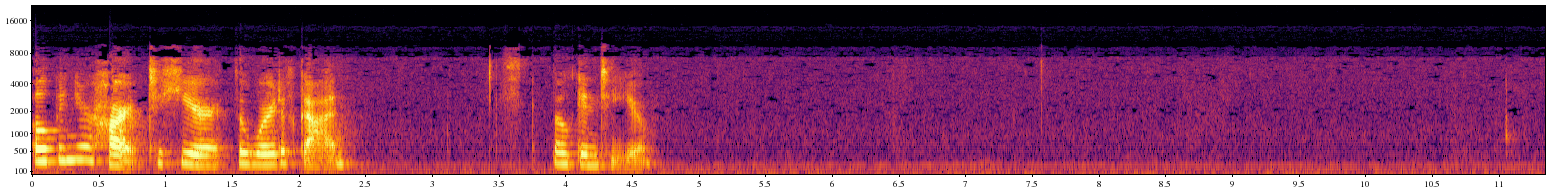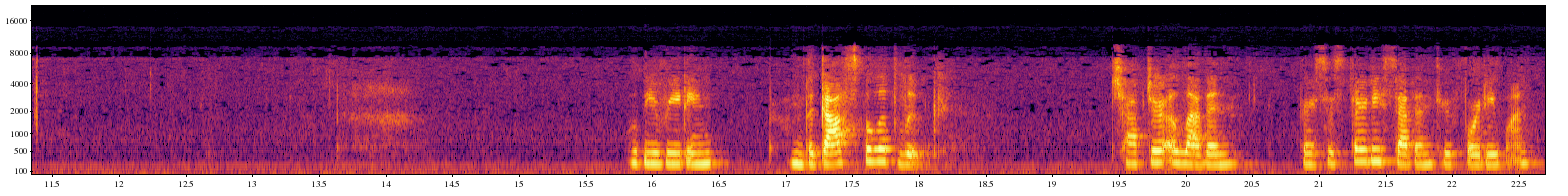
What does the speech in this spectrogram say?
Open your heart to hear the Word of God spoken to you. We'll be reading from the Gospel of Luke, chapter 11, verses 37 through 41.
